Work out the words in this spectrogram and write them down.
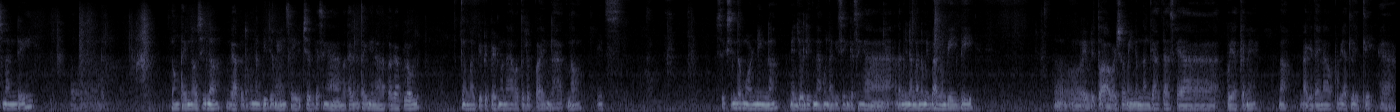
It's Monday. Uh, long time no see, no? Mag-upload ako ng video ngayon sa YouTube kasi nga matagal na tayo hindi nakapag-upload. Yung magpiprepare muna ako, tulog pa yung lahat, no? It's 6 in the morning, no? Medyo late na ako nagising kasi nga alam niyo naman na may bagong baby. So, every 2 hours siya mainom ng gatas kaya puyat kami. No, lagi tayo na puyat lately. Kaya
